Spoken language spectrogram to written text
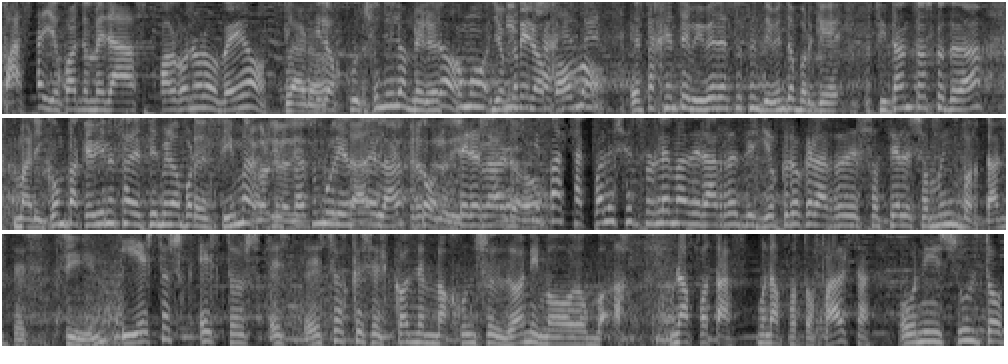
pasa. Yo cuando me das algo no lo veo. Claro. Ni lo escucho ni lo Pero miro. es como, yo ni creo me que lo esta como. Gente, esta gente vive de ese sentimiento porque si tanto asco te da, maricón, ¿para qué vienes a decírmelo por encima? Porque Si estás muriendo del asco. Pero ¿sabes Claro. qué pasa? ¿Cuál es el problema de las redes? Yo creo que las redes sociales son muy importantes. Sí. Y estos, estos, est- estos que se esconden bajo un seudónimo, una foto, una foto falsa o un insulto,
